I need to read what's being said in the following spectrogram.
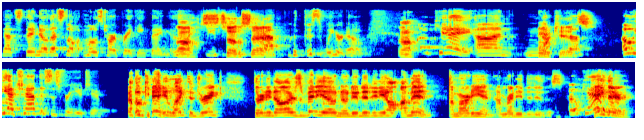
That's they know That's the most heartbreaking thing. It's oh, like, so sad with this weirdo. Oh. Okay. Uh, Poor kids. Up. Oh yeah, Chad. This is for you too. Okay, like to drink. Thirty dollars a video. No nudity. I'm in. I'm already in. I'm ready to do this. Okay. Hey there.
